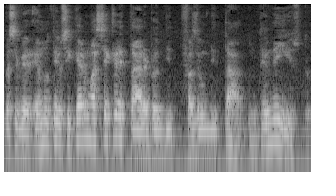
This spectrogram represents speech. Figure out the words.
Você vê, eu não tenho sequer uma secretária para fazer um ditado, não tenho nem isto.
